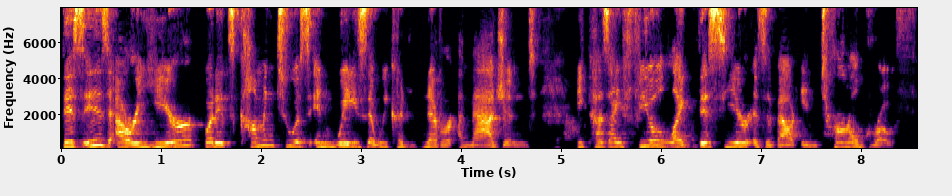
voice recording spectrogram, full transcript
This is our year, but it's coming to us in ways that we could never imagined because I feel like this year is about internal growth.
